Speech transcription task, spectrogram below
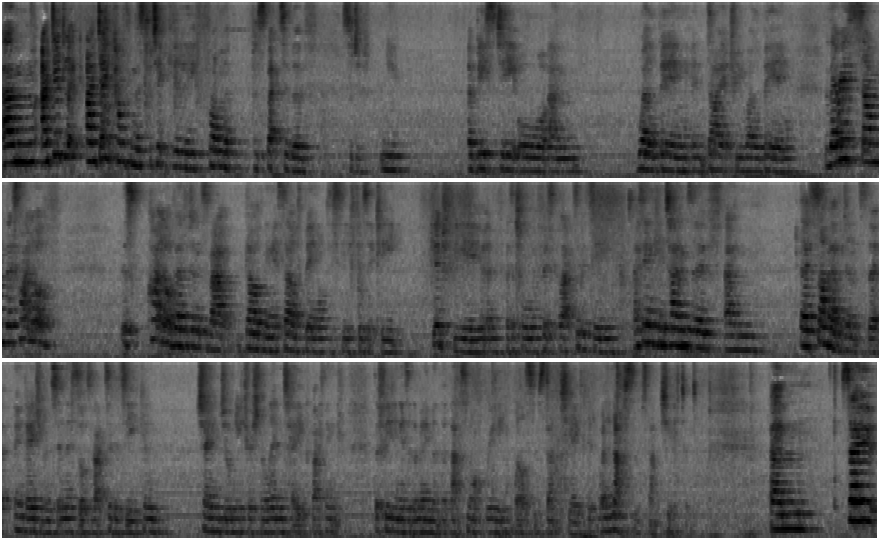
Um, I did look, I don't come from this particularly from a perspective of sort of new obesity or um, well-being and dietary well-being. There is some, there's quite a lot of there's quite a lot of evidence about gardening itself being obviously physically good for you and as a form of physical activity. I think in terms of um, there's some evidence that engagement in this sort of activity can change your nutritional intake, but I think the feeling is at the moment that that's not really well substantiated, well enough substantiated. Um, so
